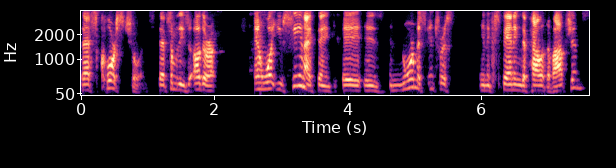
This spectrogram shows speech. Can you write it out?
That's course choice. That's some of these other. And what you've seen, I think, is enormous interest in expanding the palette of options.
